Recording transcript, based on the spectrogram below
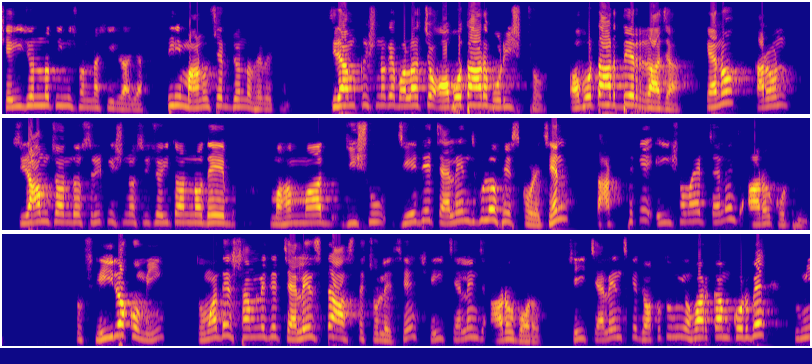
সেই জন্য তিনি সন্ন্যাসীর রাজা। তিনি মানুষের জন্য ভেবেছেন। শ্রীরামকৃষ্ণকে বলা হচ্ছে অবতার বরিষ্ঠ, অবতারদের রাজা। কেন? কারণ শ্রীরামচন্দ্র, শ্রীকৃষ্ণ শ্রী চৈতন্য দেব, মোহাম্মদ যিশু যে যে চ্যালেঞ্জগুলো ফেস করেছেন, তার থেকে এই সময়ের চ্যালেঞ্জ আরও কঠিন। তো সেই রকমই তোমাদের সামনে যে চ্যালেঞ্জটা আসতে চলেছে, সেই চ্যালেঞ্জ আরও বড়। সেই চ্যালেঞ্জকে যত তুমি ওভারকাম করবে, তুমি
